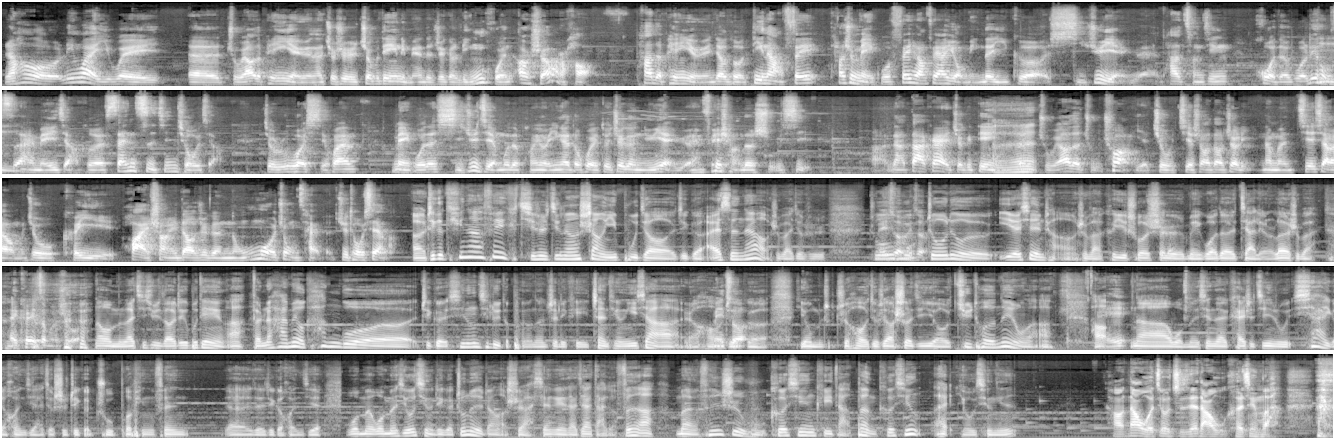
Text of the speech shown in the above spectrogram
然后另外一位呃主要的配音演员呢，就是这部电影里面的这个灵魂二十二号，他的配音演员叫做蒂娜菲，她是美国非常非常有名的一个喜剧演员，她曾经获得过六次艾美奖和三次金球奖。就如果喜欢美国的喜剧节目的朋友，应该都会对这个女演员 非常的熟悉。啊，那大概这个电影哎的主要的主创也就介绍到这里。那么接下来我们就可以画上一道这个浓墨重彩的剧透线了。啊，这个 Tina Fey 其实经常上一部叫这个 S N L 是吧？就是周没错没错周六夜现场是吧？可以说是是美国的贾玲了是吧？哎，可以这么说。那我们来继续聊这部电影啊。反正还没有看过这个《心灵奇旅》的朋友呢，这里可以暂停一下啊。然后这个，因为我们之之后就是要涉及有剧透的内容了啊。好哎，那我们现在开始进入下一个环节啊，就是这个主播评分。呃的这个环节，我们我们有请这个中队的张老师啊，先给大家打个分啊，满分是五颗星，可以打半颗星，哎，有请您。好，那我就直接打五颗星吧，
